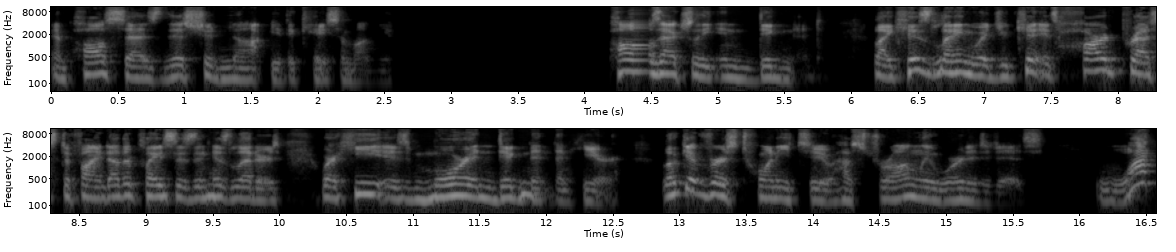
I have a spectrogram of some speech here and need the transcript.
And Paul says this should not be the case among you. Paul's actually indignant like his language you can it's hard pressed to find other places in his letters where he is more indignant than here look at verse 22 how strongly worded it is what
